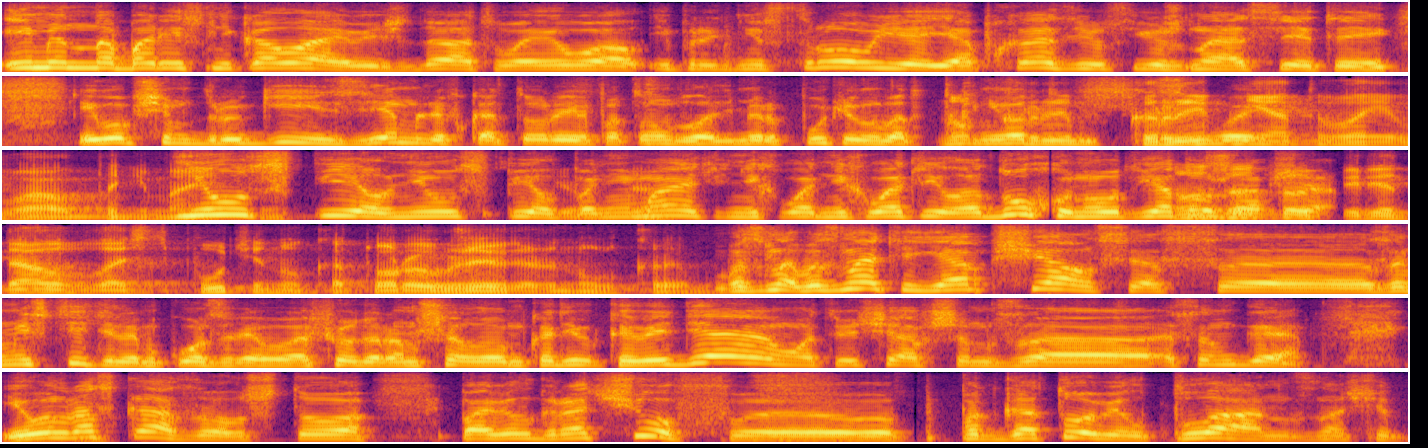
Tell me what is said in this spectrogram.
Именно Борис Николаевич, да, отвоевал и Приднестровье, и Абхазию с Южной Осетией, и, в общем, другие земли, в которые потом Владимир Путин воткнет... Ну, Крым, Крым свой... не отвоевал, понимаете? Не успел, не успел, понимаете, да. не, хват, не хватило духу, эпоху, но вот я но тоже зато обща... передал власть Путину, который уже вернул Крым. Вы, вы знаете, я общался с э, заместителем Козырева Федором Шеловым Коведяевым, отвечавшим за СНГ, и он рассказывал, что Павел Грачев э, подготовил план, значит,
